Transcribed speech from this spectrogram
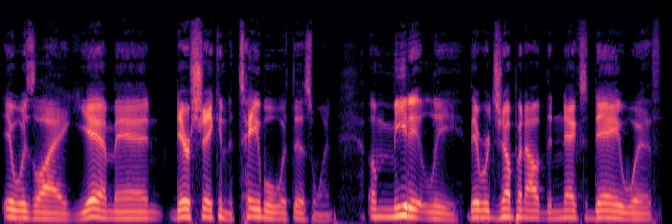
it was like, yeah, man, they're shaking the table with this one. Immediately, they were jumping out the next day with,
